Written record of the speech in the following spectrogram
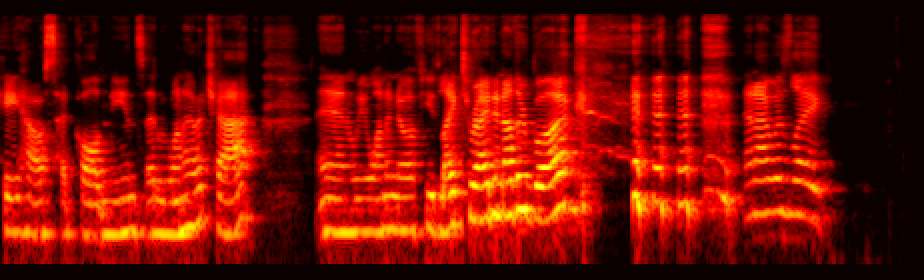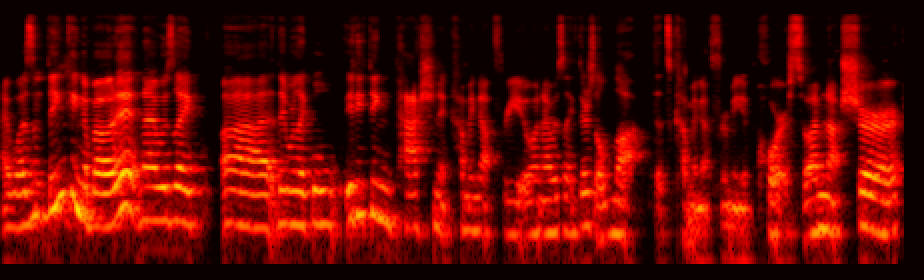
Hay House had called me and said, We want to have a chat, and we want to know if you'd like to write another book. and I was like, I wasn't thinking about it. And I was like, uh, they were like, well, anything passionate coming up for you? And I was like, there's a lot that's coming up for me, of course. So I'm not sure.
